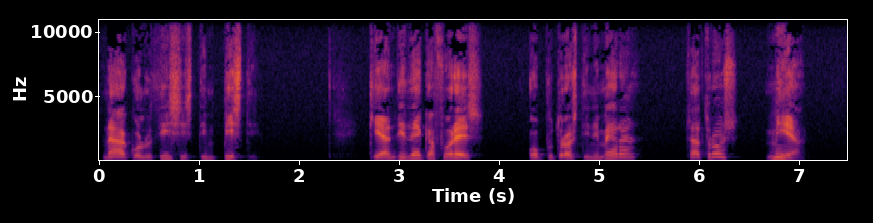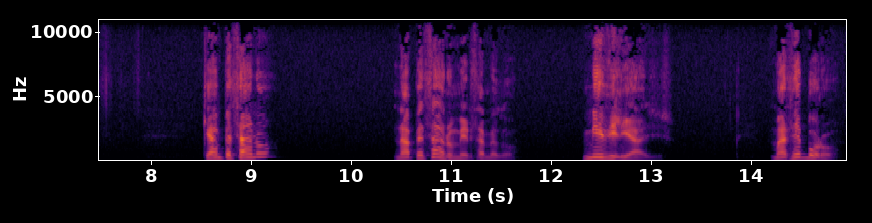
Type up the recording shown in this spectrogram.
να ακολουθήσεις την πίστη. Και αντί δέκα φορές όπου τρως την ημέρα θα τρως μία. Και αν πεθάνω να πεθάνω ήρθαμε εδώ. Μη δηλιάζεις. Μα δεν μπορώ. ε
